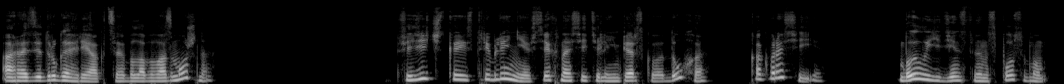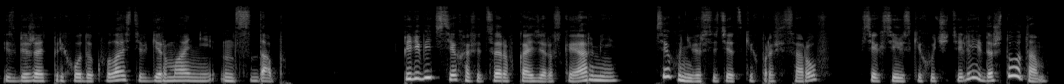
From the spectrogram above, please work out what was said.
А разве другая реакция была бы возможна? Физическое истребление всех носителей имперского духа, как в России, было единственным способом избежать прихода к власти в Германии НСДАП. Перебить всех офицеров кайзеровской армии, всех университетских профессоров, всех сельских учителей, да что там,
